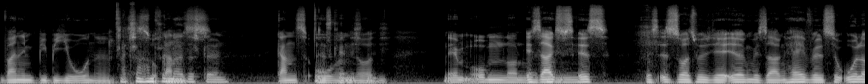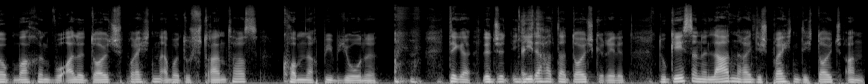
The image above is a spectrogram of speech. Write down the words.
waren in Bibione. Hat schon, so ganz, Stellen. Ganz oben im Norden. Neben oben Norden. Ich sag's, es ist. Es ist so, als würde dir irgendwie sagen, hey, willst du Urlaub machen, wo alle Deutsch sprechen, aber du Strand hast? Komm nach Bibione. Digga, legit, jeder hat da Deutsch geredet. Du gehst in den Laden rein, die sprechen dich Deutsch an.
